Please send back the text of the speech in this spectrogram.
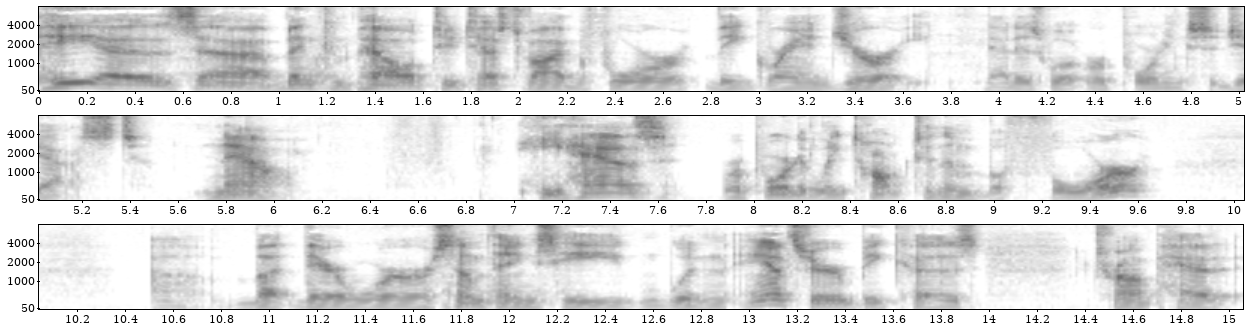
He has uh, been compelled to testify before the grand jury. That is what reporting suggests. Now, he has reportedly talked to them before, uh, but there were some things he wouldn't answer because Trump had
